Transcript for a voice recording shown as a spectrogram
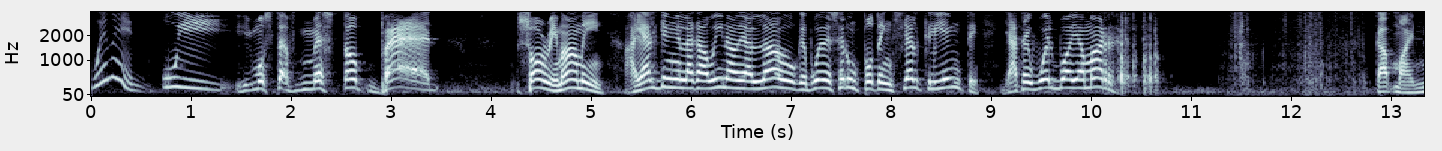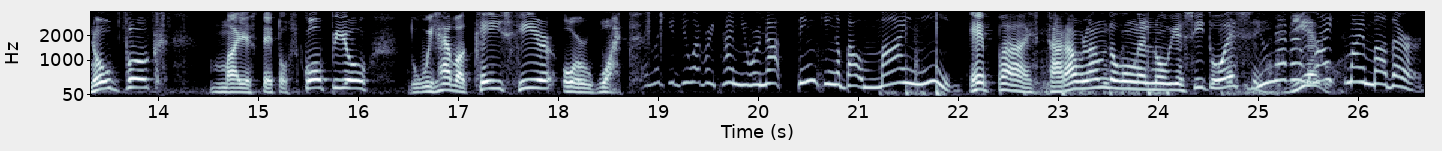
women. Uy, he must have messed up bad. Sorry, mami. Hay alguien en la cabina de al lado que puede ser un potencial cliente. Ya te vuelvo a llamar. Got my notebook, my estetoscopio. Do we have a case here or what? And like you every time, you were not thinking about my needs. Epa, estará hablando con el noviecito ese. You never Diego. liked my mother.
